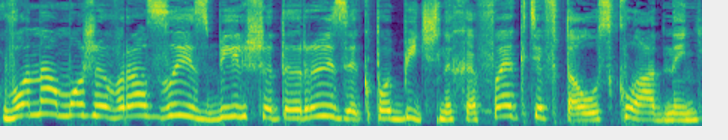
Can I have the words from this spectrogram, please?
Вона може в рази збільшити ризик побічних ефектів та ускладнень.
